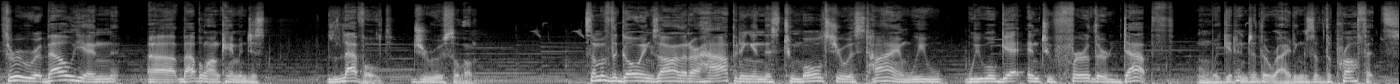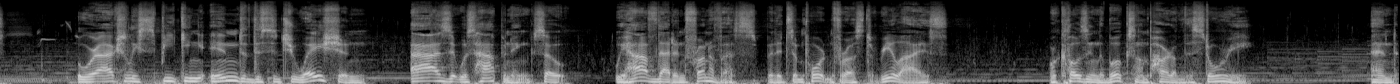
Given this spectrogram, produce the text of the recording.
through rebellion, uh, Babylon came and just leveled Jerusalem. Some of the goings on that are happening in this tumultuous time, we, we will get into further depth when we get into the writings of the prophets, who were actually speaking into the situation as it was happening. So we have that in front of us, but it's important for us to realize we're closing the books on part of the story. And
